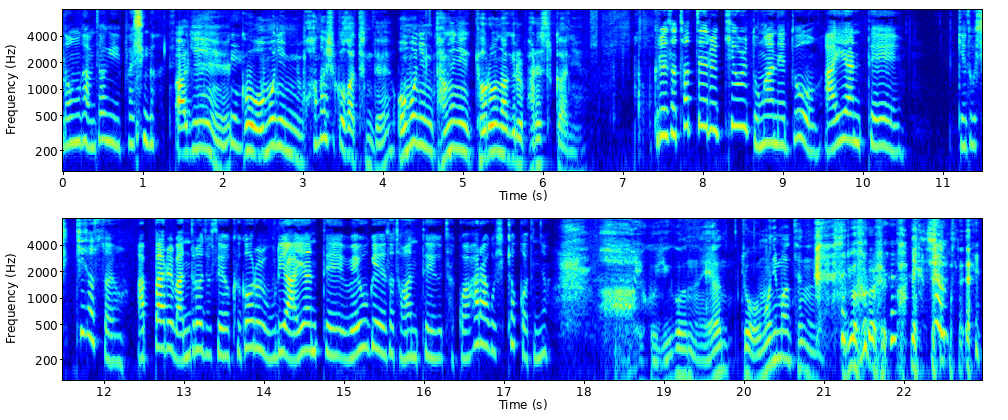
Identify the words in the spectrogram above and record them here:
너무 감정이입하신 것 같은데 아니 예. 그 어머님 화나실 것 같은데 어머님 당연히 결혼하기를 바랬을 거 아니에요? 그래서 첫째를 키울 동안에도 아이한테 계속 시키셨어요. 아빠를 만들어주세요. 그거를 우리 아이한테 외우게 해서 저한테 자꾸 하라고 시켰거든요. 아, 이거, 이건 애한, 저 어머님한테는 불효를 하셨네.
